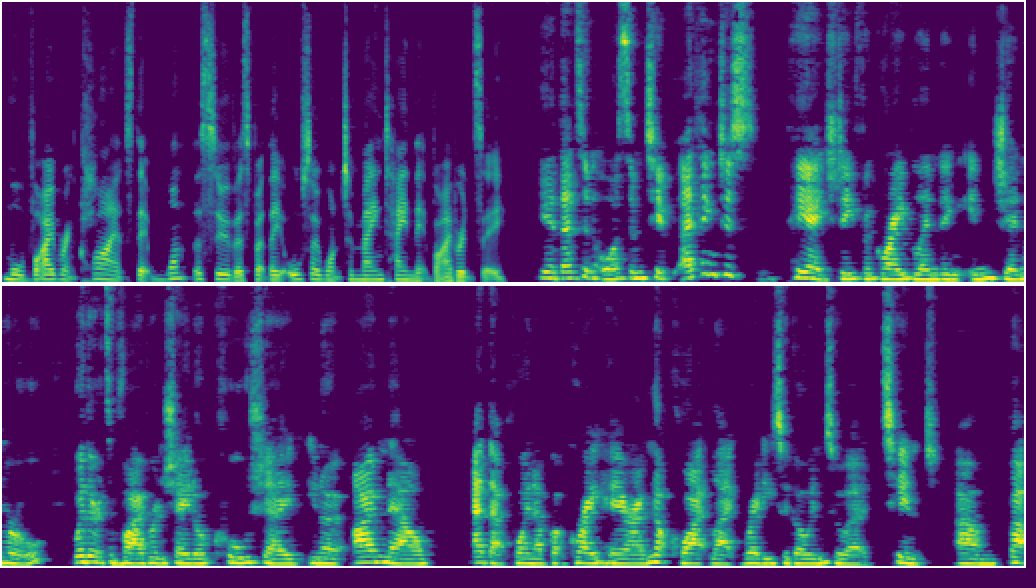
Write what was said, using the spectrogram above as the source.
more vibrant clients that want the service but they also want to maintain that vibrancy. Yeah, that's an awesome tip. I think just PhD for grey blending in general, whether it's a vibrant shade or cool shade, you know, I'm now at that point. I've got grey hair. I'm not quite like ready to go into a tint. Um, but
